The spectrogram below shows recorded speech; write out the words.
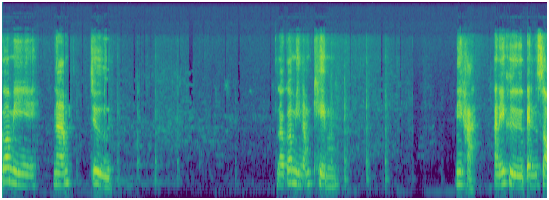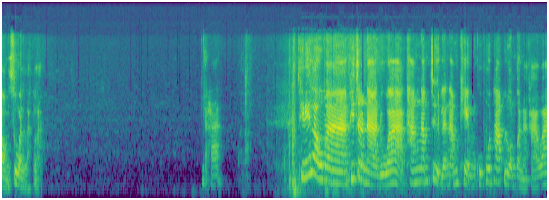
ก็มีน้ำจืด แล้วก็มีน้ำเค็ม นี่ค่ะ อันนี้คือเป็นสองส่วนหลักๆนะคะ ทีนี้เรามาพิจารณาดูว่าทั้งน้ำจืดและน้ำเค็มครูพูดภาพรวมก่อนนะคะว่า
